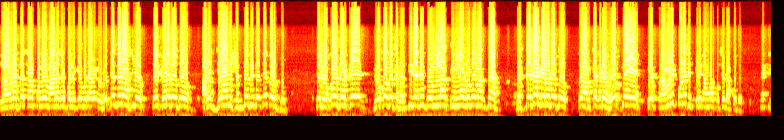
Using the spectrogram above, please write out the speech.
लावण्याचं काम पुणे महानगरपालिकेमध्ये आम्ही विरोध जरी असलो ते करत होतो आणि जे आम्ही शब्द देतो ते करतो. ते लोकांसारखे लोक कसं भरतीसाठी दोन लाख तीन लाख रुपये मागतात भ्रष्टाचार केला जातो तो आमच्याकडे होत नाही हे प्रामाणिकपणे शेतकरी कामगार पक्ष दाखवत. असतो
